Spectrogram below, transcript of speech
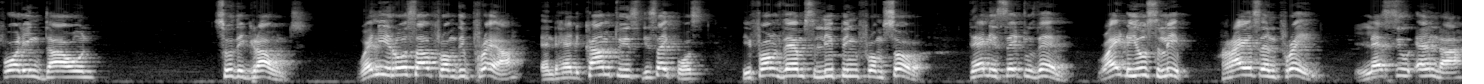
falling down to the ground. When he rose up from the prayer and had come to his disciples, he found them sleeping from sorrow. Then he said to them, Why do you sleep? Rise and pray, lest you enter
